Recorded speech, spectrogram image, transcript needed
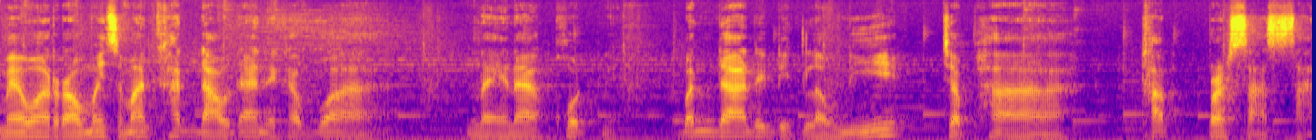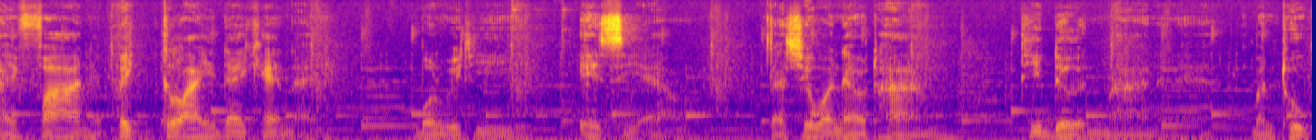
แม้ว่าเราไม่สามารถคาดเดาได้นะครับว่า ในอนาคตเนี่ยบรรดาเด็กๆเหล่านี้จะพาทัพประสาทสายฟ้าเนี่ยไปไกลได้แค่ไหน บนเวที ACL แต่เชื่อว่าแนวทางที่เดินมาเนี่ยนะมันถูก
